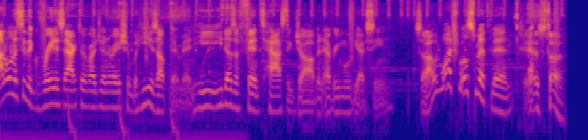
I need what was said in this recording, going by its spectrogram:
I don't want to say the greatest actor of our generation, but he is up there, man. He he does a fantastic job in every movie I've seen. So I would watch Will Smith, man. Yeah, it's tough.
